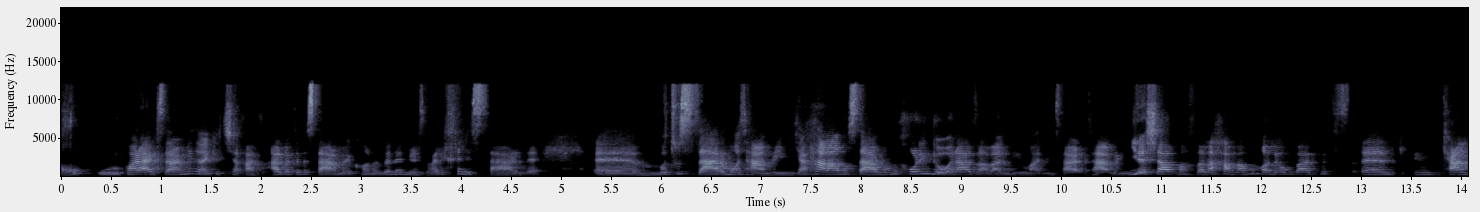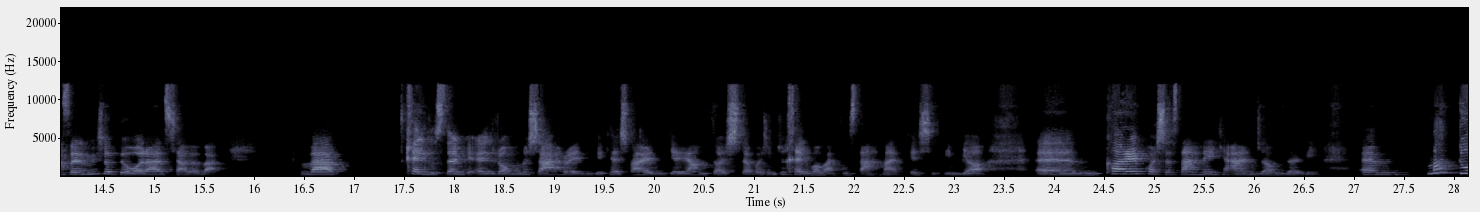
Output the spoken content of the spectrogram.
خب اروپا رو اکثرا می‌دونن که چقدر. البته به سرمایه کانادا نمی‌رسه ولی خیلی سرده. با تو سرما تمرین می‌کرد هممون سرما می‌خوریم دوباره از اول میومدیم سر تمرین. یه شب مثلا هممون حالمون بعد بود کنسل می‌شد دوباره از شب بعد. و خیلی دوست داریم که اجرامون رو شهرهای دیگه کشور دیگه هم داشته باشیم چون خیلی بابت زحمت کشیدیم. یا کار پشت صحنه ای که انجام دادیم. من دو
